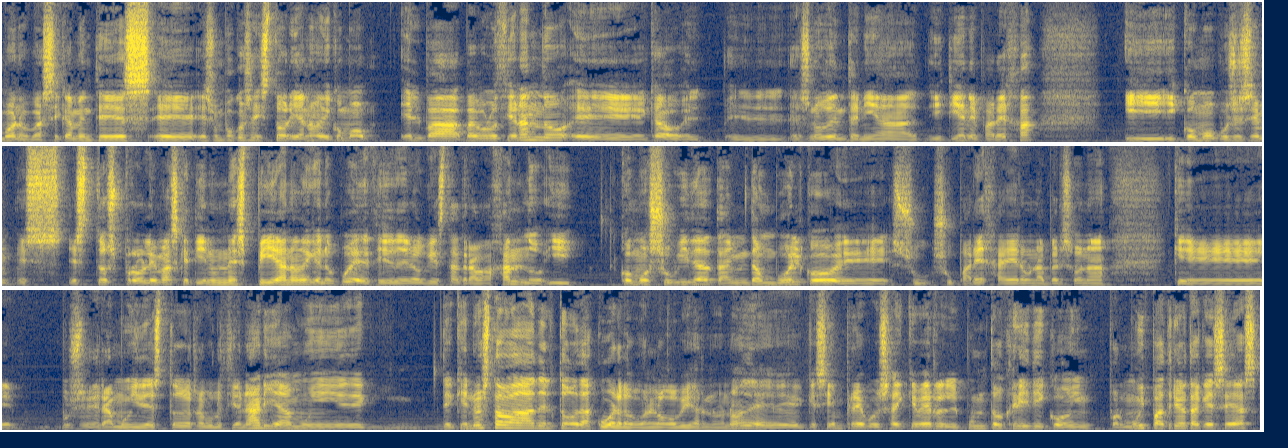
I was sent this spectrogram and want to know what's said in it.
bueno, básicamente es, eh, es, un poco esa historia, ¿no? De cómo él va, evolucionando. Eh, claro, el, Snowden tenía y tiene pareja. Y, cómo, pues, es, estos problemas que tiene un espía, ¿no? De que no puede decir de lo que está trabajando. Y cómo su vida también da un vuelco. Eh, su, su, pareja era una persona que, pues, era muy de esto revolucionaria, muy de que no estaba del todo de acuerdo con el gobierno, ¿no? De que siempre pues hay que ver el punto crítico, por muy patriota que seas,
